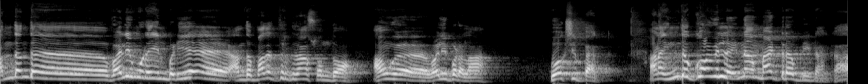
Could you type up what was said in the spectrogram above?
அந்தந்த வழிமுறையின்படியே அந்த மதத்திற்கு தான் சொந்தம். அவங்க வழிபடலாம். ஒர்க்ஷிப் ஆக்ட் ஆனால் இந்த கோவிலில் என்ன மேட்ரு அப்படின்னாக்கா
